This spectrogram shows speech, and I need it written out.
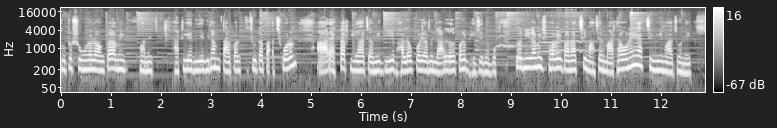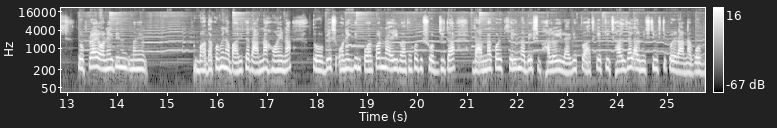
দুটো শুকনো লঙ্কা আমি মানে ফাটিয়ে দিয়ে দিলাম, তারপর কিছুটা পাঁচফোড়ন আর একটা পেঁয়াজ আমি দিয়ে ভালো করে আমি লাল লাল করে ভেজে নেব। তো নিরামিষভাবেই বানাচ্ছি, মাছের মাথাও নেই আর চিংড়ি মাছও নেই। তো প্রায় অনেক দিন মানে বাঁধাকপি না বাড়িতে রান্না হয় না তো বেশ অনেক দিন পর পর না এই বাঁধাকপি সবজিটা রান্না করে খেলে না বেশ ভালোই লাগে। তো আজকে একটু ঝাল ঝাল আর মিষ্টি মিষ্টি করে রান্না করব।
